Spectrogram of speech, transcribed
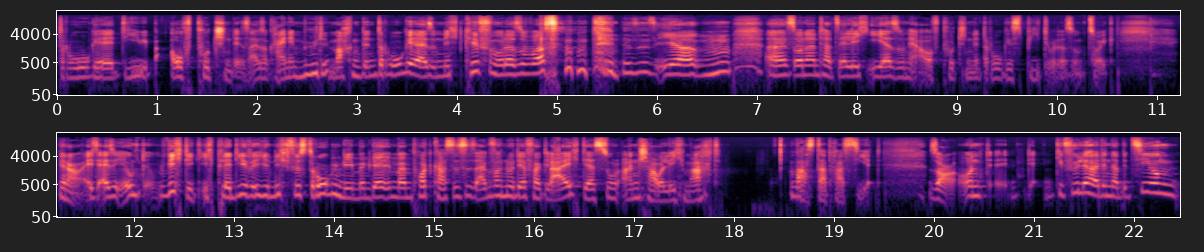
Droge, die aufputschend ist. Also keine müde machende Droge, also nicht kiffen oder sowas. das ist eher, hm, äh, sondern tatsächlich eher so eine aufputschende Droge, Speed oder so ein Zeug. Genau, also und wichtig, ich plädiere hier nicht fürs Drogennehmen gell, in meinem Podcast. Es ist einfach nur der Vergleich, der es so anschaulich macht was da passiert. So, und äh, Gefühle halt in der Beziehung,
